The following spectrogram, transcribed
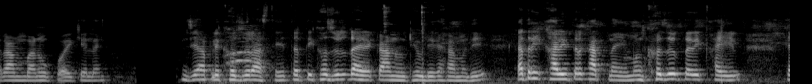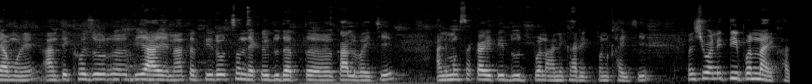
रामबाण उपाय केला आहे जे आपले खजूर असते तर ती खजूर डायरेक्ट आणून ठेवली घरामध्ये. का तरी खाली तर खात नाही मग खजूर तरी खाईल. त्यामुळे आणि ते खजूर जी आहे ना तर ती रोज संध्याकाळी दुधात कालवायची. आणि मग सकाळी ते दूध पण आणि खारीक पण खायची. पण शिवानी ती पण नाही खात.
